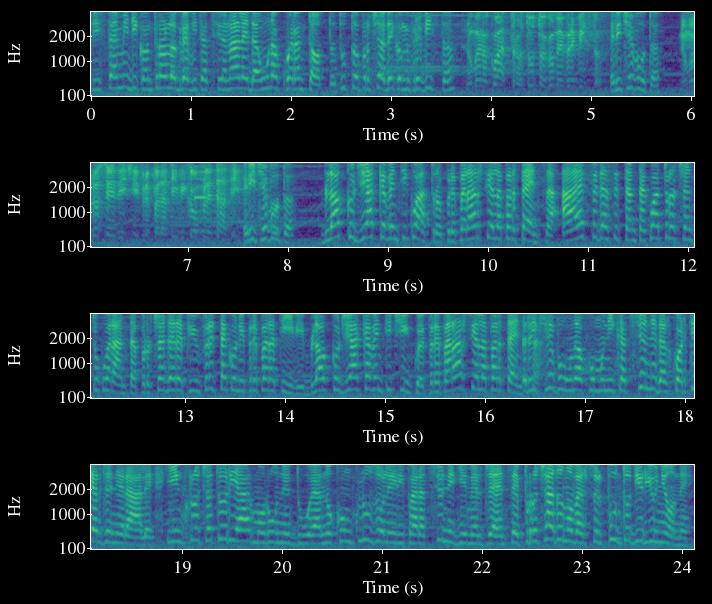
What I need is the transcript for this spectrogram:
Sistemi di controllo gravitazionale da 1 a 48. Tutto procede come previsto? Numero 4, tutto come previsto. Ricevuto. Numero 16, preparativi completati. Ricevuto. Blocco GH24, prepararsi alla partenza. AF da 74 a 140, procedere più in fretta con i preparativi. Blocco GH25, prepararsi alla partenza. Ricevo una comunicazione dal quartier generale. Gli incrociatori Armor 1 e 2 hanno concluso le riparazioni di emergenza e procedono verso il punto di riunione.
